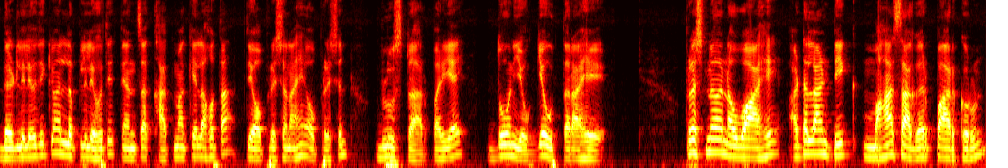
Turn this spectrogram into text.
दडलेले होते किंवा लपलेले होते त्यांचा खात्मा केला होता. ते ऑपरेशन आहे ऑपरेशन ब्लू स्टार. पर्याय दोन योग्य उत्तर आहे. प्रश्न नववा आहे अटलांटिक महासागर पार करून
